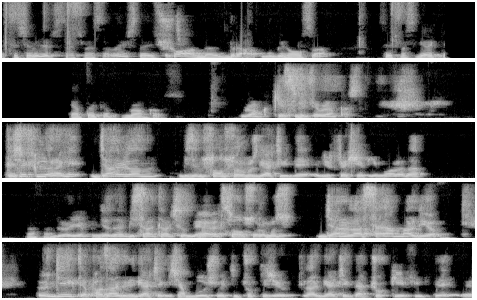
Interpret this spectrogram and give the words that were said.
E, seçebilir seçmesine de işte Seçim. şu anda draft bugün olsa seçmesi gereken takım Broncos. Broncos. Kesinlikle Broncos. Teşekkürler Ali. Can Ünal'ın bizim son sorumuz. Gerçi bir de refresh yapayım o arada. Böyle yapınca da bir saate açılmıyor. Evet son sorumuz. Can Ünal selamlar diyor. Öncelikle pazar günü gerçekleşen buluşma için çok teşekkürler. Gerçekten çok keyifliydi. Ee,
